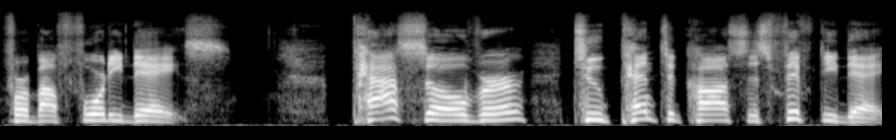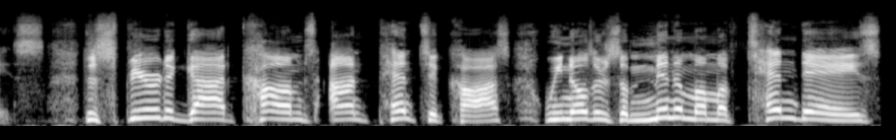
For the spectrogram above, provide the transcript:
for about 40 days. Passover to Pentecost is 50 days. The Spirit of God comes on Pentecost. We know there's a minimum of 10 days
